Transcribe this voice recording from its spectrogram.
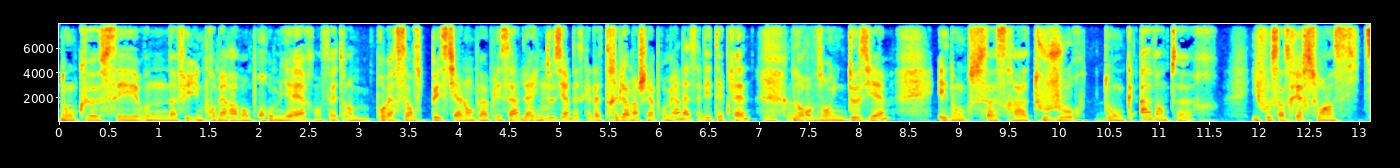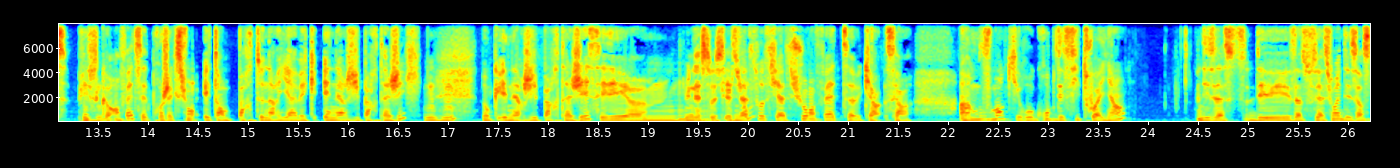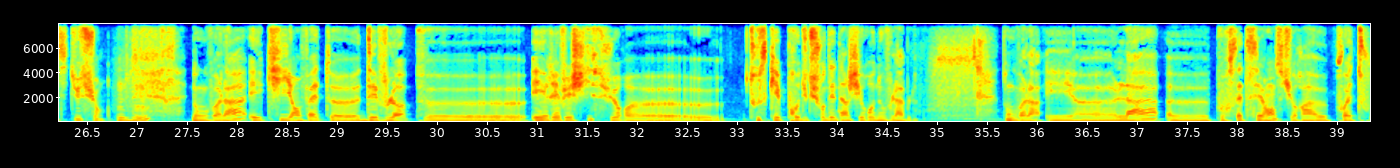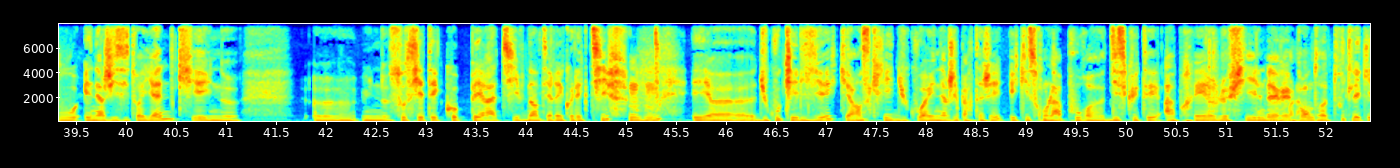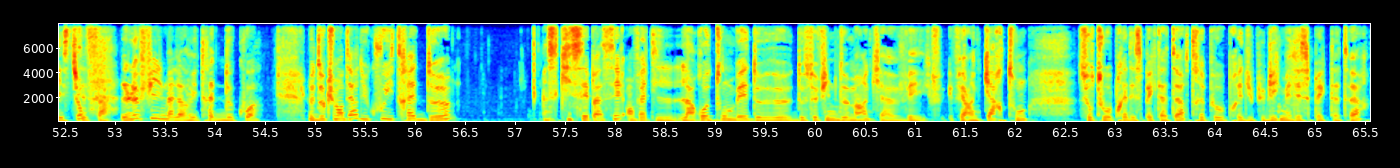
Donc euh, c'est, on a fait une première avant-première, en fait, une première séance spéciale, on peut appeler ça. Là, Mhm. une deuxième parce qu'elle a très bien marché la première, la salle était pleine. D'accord. Nous en faisons une deuxième. Et donc, ça sera toujours donc à 20h. Il faut s'inscrire sur un site, puisque Mhm. en fait, cette projection est en partenariat avec Énergie Partagée. Mhm. Donc, Énergie Partagée, c'est euh, Une association. Une association, en fait, c'est un, un mouvement qui regroupe des citoyens, des, as- des associations et des institutions. Mhm. Donc voilà, et qui en fait euh, développe euh, et réfléchit sur euh, tout ce qui est production d'énergie renouvelable. Donc voilà, et là, pour cette séance, il y aura Poitou Énergie Citoyenne, qui est une une société coopérative d'intérêt collectif Mhm. et euh, du coup qui est liée, qui est inscrit du coup à Énergie Partagée et qui seront là pour euh, discuter après euh, le film. Et Voilà. répondre à toutes les questions. C'est ça. Le film, alors, il traite de quoi? Le documentaire, du coup, il traite de ce qui s'est passé, en fait, la retombée de, de ce film Demain qui avait fait un carton, surtout auprès des spectateurs, très peu auprès du public, mais des spectateurs.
